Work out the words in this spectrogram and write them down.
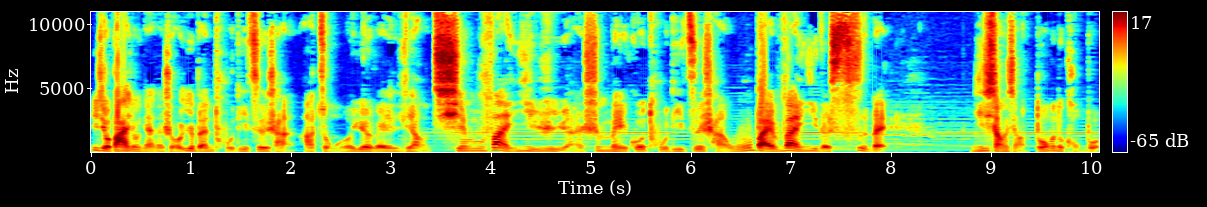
一九八九年的时候，日本土地资产啊总额约为两千万亿日元，是美国土地资产五百万亿的四倍。你想想，多么的恐怖！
